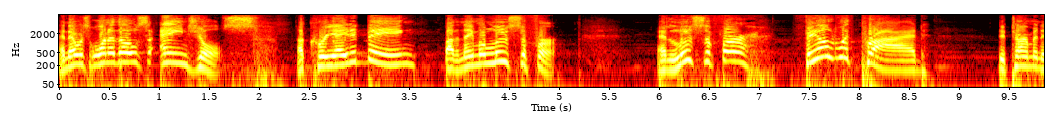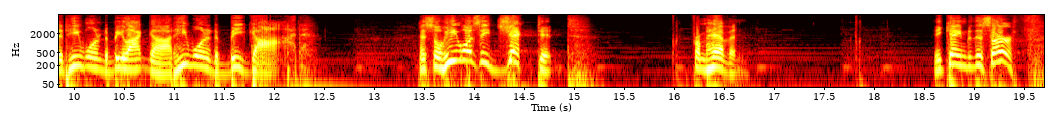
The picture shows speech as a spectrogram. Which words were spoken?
And there was one of those angels, a created being by the name of Lucifer. And Lucifer, filled with pride, determined that he wanted to be like God. He wanted to be God. And so he was ejected from heaven. He came to this earth.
